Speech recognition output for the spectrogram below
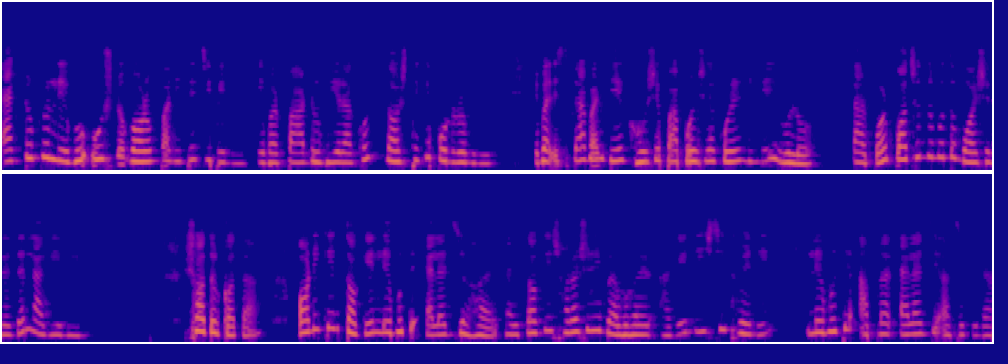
এক টুকরো লেবু উষ্ণ গরম পানিতে চিপে নিন। এবার পা ডুবিয়ে রাখুন দশ থেকে পনেরো মিনিট। এবার স্ক্রাবার দিয়ে ঘষে পা পরিষ্কার করে নিলেই হলো। তারপর পছন্দ মতো ময়শ্চারাইজার লাগিয়ে নিন। সতর্কতা, অনেকের ত্বকে লেবুতে অ্যালার্জি হয়, তাই ত্বকে সরাসরি ব্যবহারের আগে নিশ্চিত হয়ে নিন লেবুতে আপনার অ্যালার্জি আছে কিনা।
